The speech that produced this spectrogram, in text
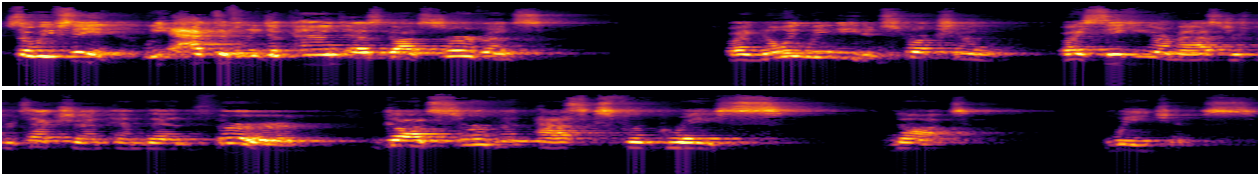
So we've seen we actively depend as God's servants by knowing we need instruction, by seeking our Master's protection, and then third, God's servant asks for grace, not wages.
